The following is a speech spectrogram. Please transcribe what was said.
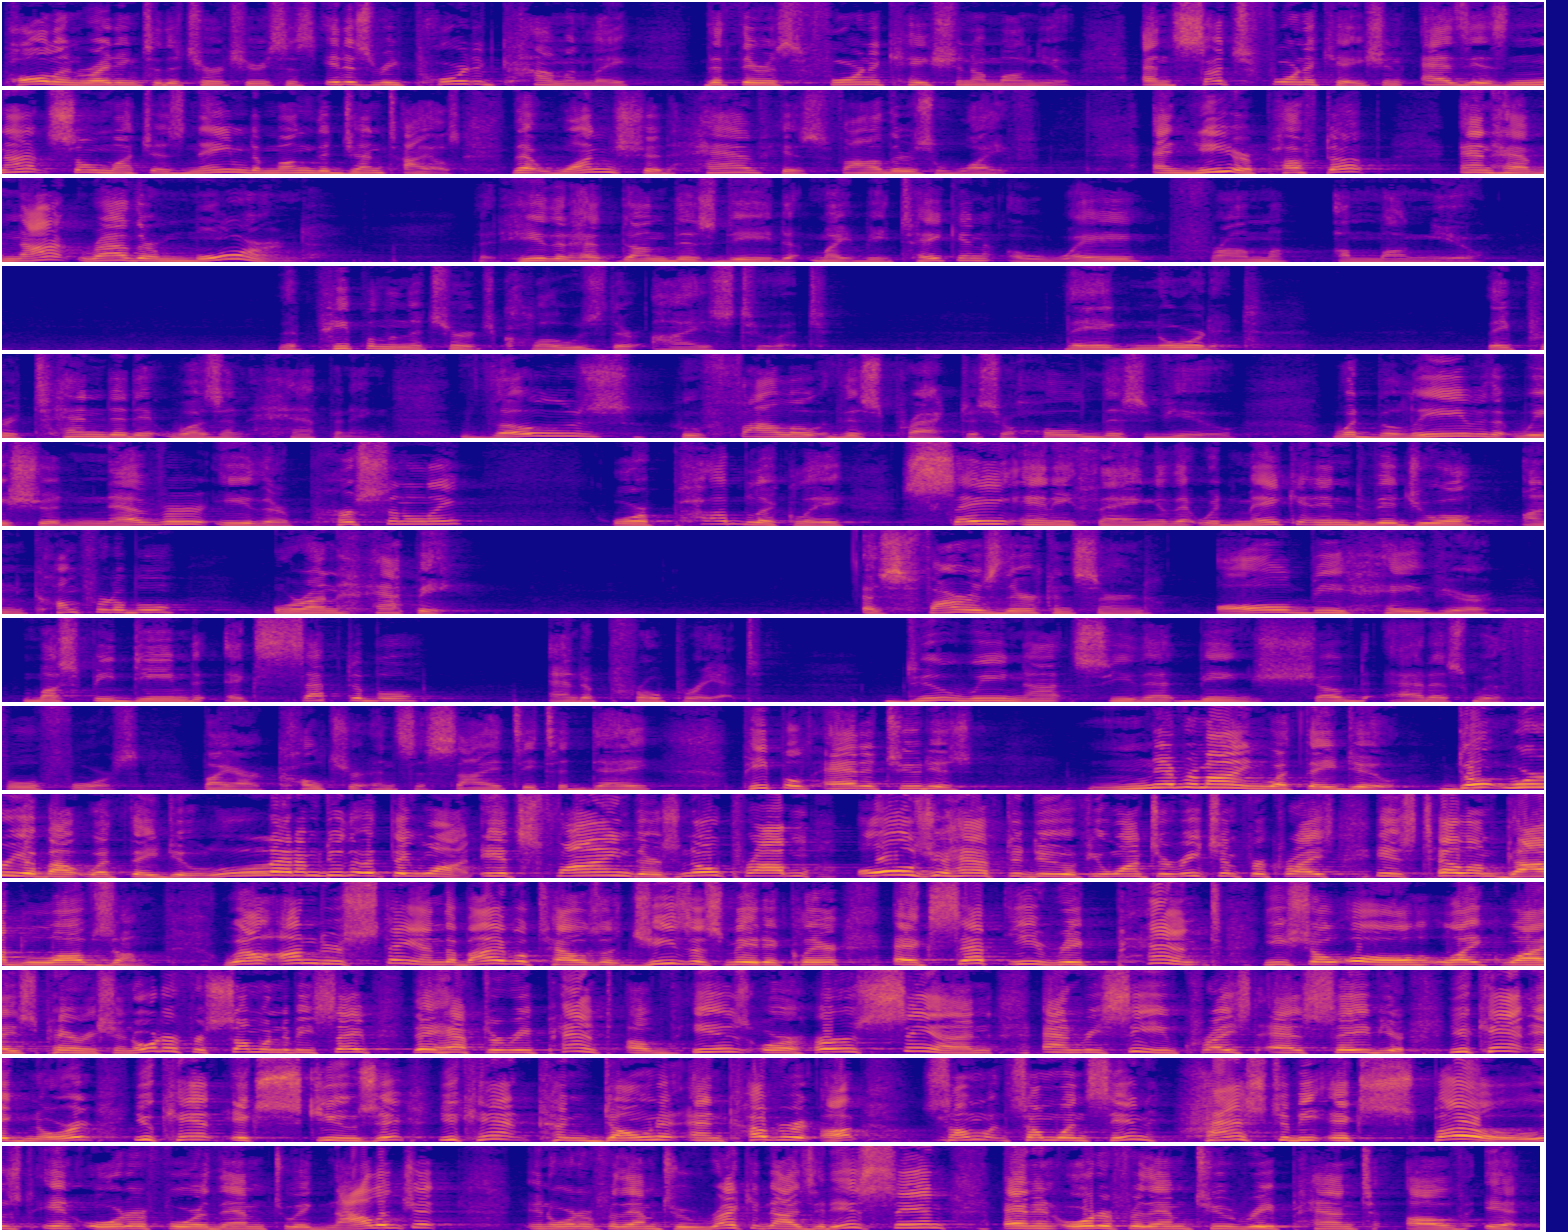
Paul, in writing to the church here, he says, It is reported commonly that there is fornication among you, and such fornication as is not so much as named among the Gentiles, that one should have his father's wife. And ye are puffed up, and have not rather mourned that he that hath done this deed might be taken away from among you. The people in the church closed their eyes to it. They ignored it. They pretended it wasn't happening. Those who follow this practice or hold this view would believe that we should never either personally or publicly say anything that would make an individual uncomfortable or unhappy. As far as they're concerned, all behavior must be deemed acceptable and appropriate. Do we not see that being shoved at us with full force by our culture and society today? People's attitude is never mind what they do. Don't worry about what they do. Let them do what they want. It's fine. There's no problem. All you have to do if you want to reach them for Christ is tell them God loves them. Well, understand, the Bible tells us, Jesus made it clear, except ye repent, ye shall all likewise perish. In order for someone to be saved, they have to repent of his or her sin and receive Christ as Savior. You can't ignore it. You can't excuse it. You can't condone it and cover it up. Someone, someone's sin has to be exposed in order for them to acknowledge it, in order for them to recognize it is sin, and in order for them to repent of it.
